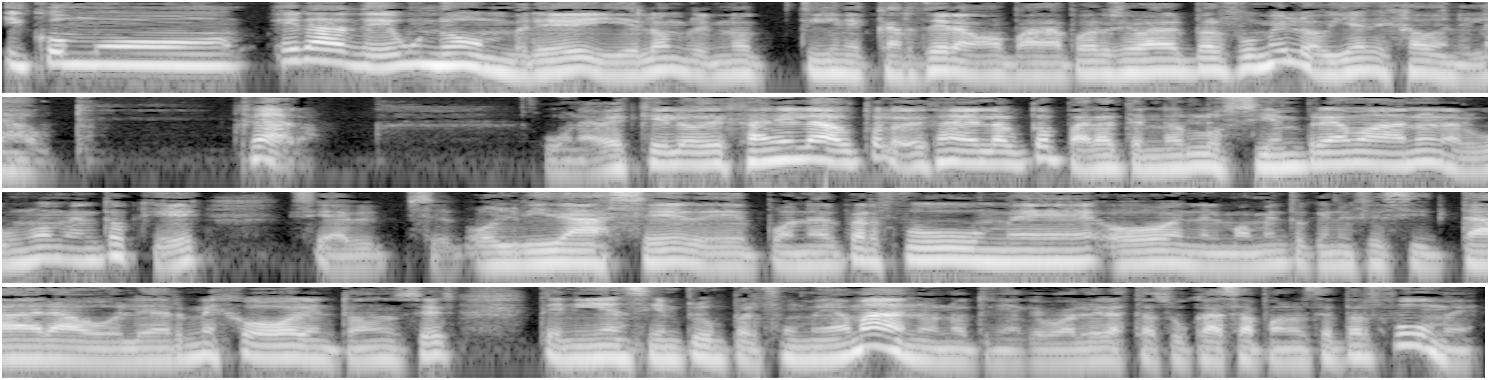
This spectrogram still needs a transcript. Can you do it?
Y como era de un hombre y el hombre no tiene cartera como para poder llevar el perfume, lo había dejado en el auto. Claro. Una vez que lo deja en el auto, lo deja en el auto para tenerlo siempre a mano en algún momento que se, olvidase de poner perfume o en el momento que necesitara oler mejor, entonces tenían siempre un perfume a mano, no tenía que volver hasta su casa a ponerse perfume.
